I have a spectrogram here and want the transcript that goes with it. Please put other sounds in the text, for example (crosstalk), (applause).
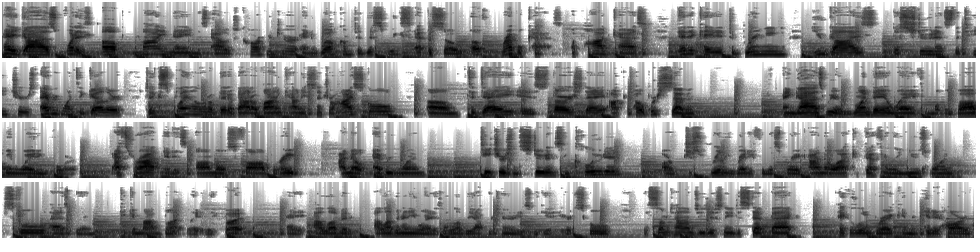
Hey guys, what is up? My name is Alex Carpenter, and welcome to this week's episode of Rebelcast, a podcast dedicated to bringing you guys, the students, the teachers, everyone together to explain a little bit about Obion County Central High School. Um, today is Thursday, October 7th, and guys, we are one day away from what we've all been waiting for. That's right, it is almost fall break. I know everyone teachers and students included are just really ready for this break. I know I could definitely use one. School has been kicking my butt lately, but hey, I love it. I love it anyways. I love the opportunities we get here at school. But sometimes you just need to step back, take a little break, and then hit it hard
